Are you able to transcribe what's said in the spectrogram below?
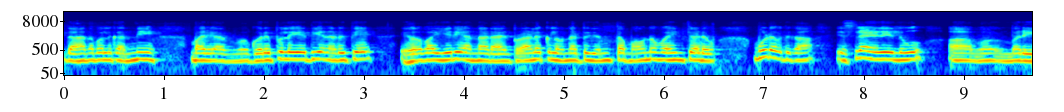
దహనబలికి అన్నీ మరి గొర్రెపిల్ల ఏది అని అడిగితే యహోవా ఏరి అన్నాడు. ఆయన ప్రణాళికలు ఉన్నట్టు ఎంత మౌనం వహించాడు. మూడవదిగా ఇస్రాయేలీలు మరి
